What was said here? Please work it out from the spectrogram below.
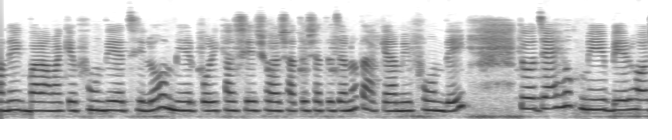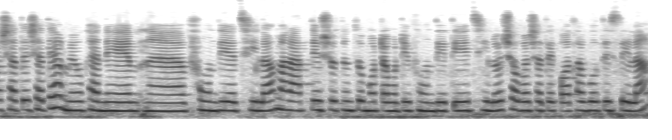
অনেকবার আমাকে ফোন দিয়েছিল, মেয়ের পরীক্ষা শেষ হওয়ার সাথে সাথে যেন তাকে আমি ফোন দেই। তো যাই হোক, মেয়ে বের হওয়ার সাথে সাথে আমি ওখানে ফোন দিয়েছিলাম, আর আত্মীয় স্বজন তো মোটামুটি ফোন দিতেই ছিল, সবার সাথে কথা বলতেছিলাম।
